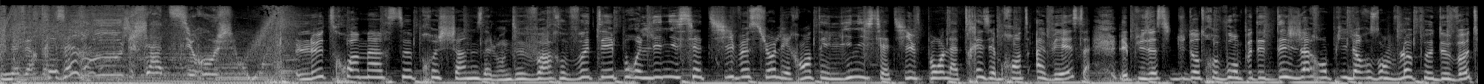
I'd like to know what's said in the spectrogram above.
9h13h, Jade sur rouge. Le 3 mars prochain, nous allons devoir voter pour l'initiative sur les rentes et l'initiative pour la 13e rente AVS. Les plus assidus d'entre vous ont peut-être déjà rempli leurs enveloppes de vote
